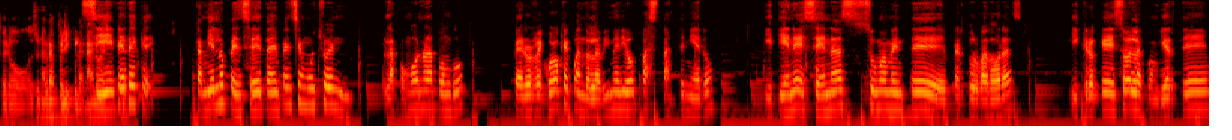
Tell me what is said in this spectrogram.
pero es una gran película. Sí, fíjate que también lo pensé. También pensé mucho en la pongo o no la pongo. Pero recuerdo que cuando la vi me dio bastante miedo. Y tiene escenas sumamente perturbadoras y creo que eso la convierte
